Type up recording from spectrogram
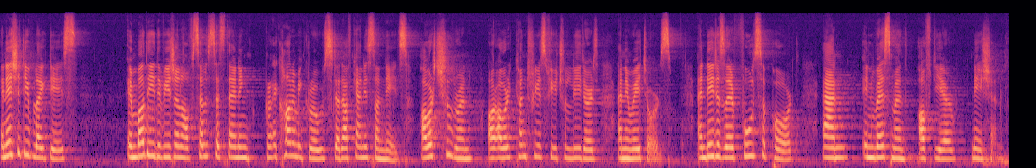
Initiative like this embody the vision of self-sustaining economic growth that Afghanistan needs. Our children are our country's future leaders and innovators, and they deserve full support and investment of their nation.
